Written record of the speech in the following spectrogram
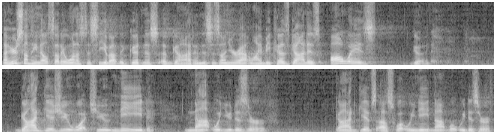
Now, here's something else that I want us to see about the goodness of God, and this is on your outline. Because God is always good, God gives you what you need, not what you deserve. God gives us what we need, not what we deserve.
